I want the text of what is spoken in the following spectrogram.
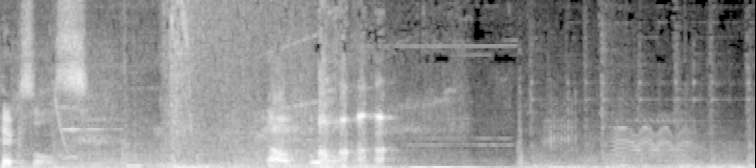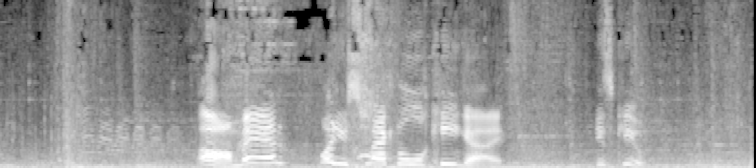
pixels. Oh, cool. Oh man, why you smack the little key guy? He's cute.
